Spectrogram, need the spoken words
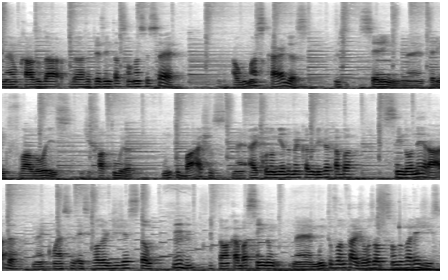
né, o caso da, da representação na CCE. Algumas cargas, por serem, né, terem valores de fatura muito baixos, né, a economia do Mercado Livre acaba sendo onerada né, com esse, esse valor de gestão. Uhum. Então acaba sendo né, muito vantajoso a opção do varejista.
